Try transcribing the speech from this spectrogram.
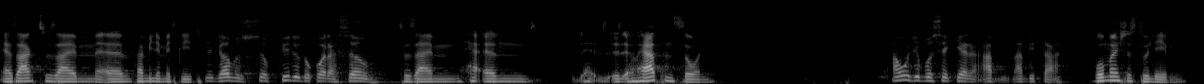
Er sagt zu seinem äh, Familienmitglied, digamos, seu filho do coração, zu seinem Her ähm, Herzenssohn, aonde você quer hab- habitar? wo möchtest du leben?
